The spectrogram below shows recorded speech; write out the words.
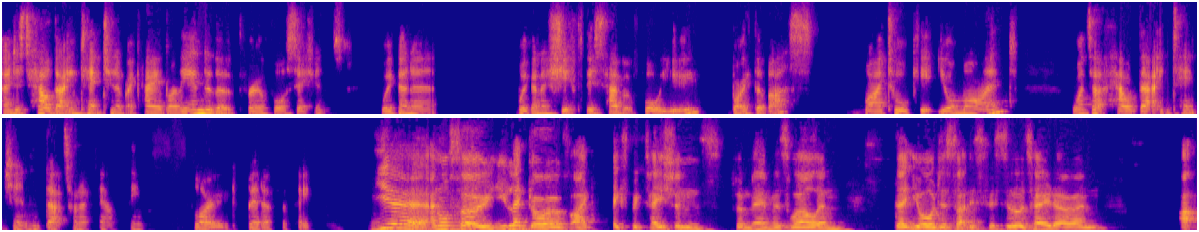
and just held that intention of, okay, by the end of the three or four sessions, we're gonna we're gonna shift this habit for you, both of us. My toolkit, your mind. Once I've held that intention, that's when I found things flowed better for people. Yeah, and also you let go of like expectations from them as well, and that you're just like this facilitator. And uh,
